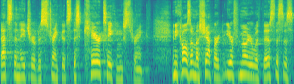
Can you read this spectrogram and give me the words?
That's the nature of his strength. It's this caretaking strength. And he calls him a shepherd. You're familiar with this. This is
